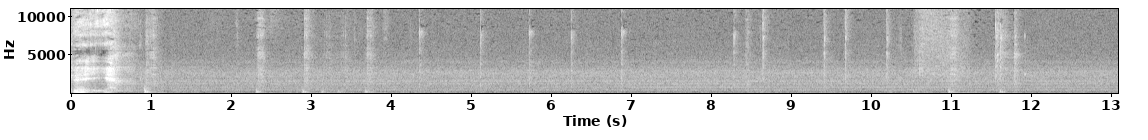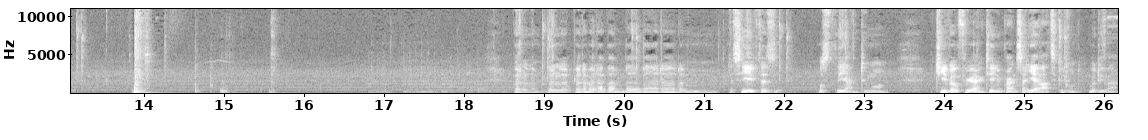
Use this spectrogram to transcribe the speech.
Okay. Let's see if there's what's the acting one. Achieve level 3 acting and practice that. Yeah, that's a good one. We'll do that.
